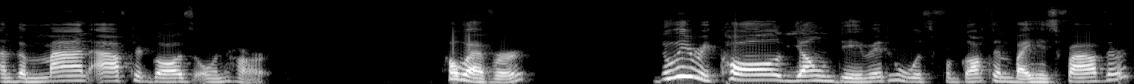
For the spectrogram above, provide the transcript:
and the man after God's own heart. However, do we recall young David who was forgotten by his father?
